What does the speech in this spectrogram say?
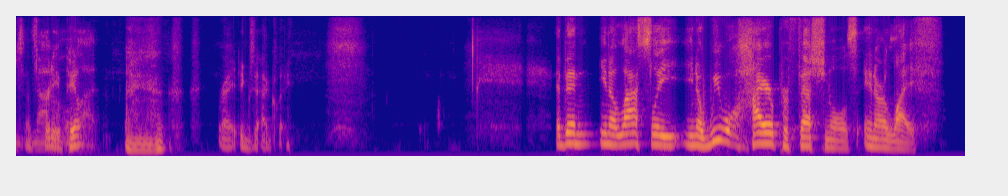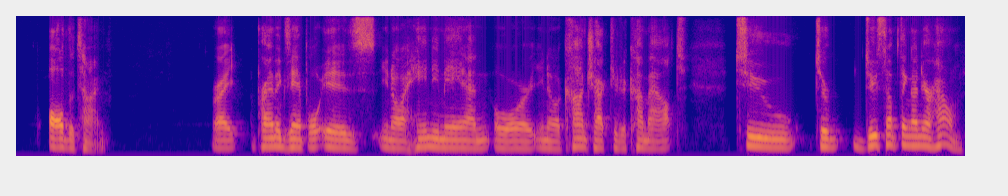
So that's not pretty appealing. Right, exactly. And then, you know, lastly, you know, we will hire professionals in our life all the time. Right. A prime example is, you know, a handyman or, you know, a contractor to come out to to do something on your home.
